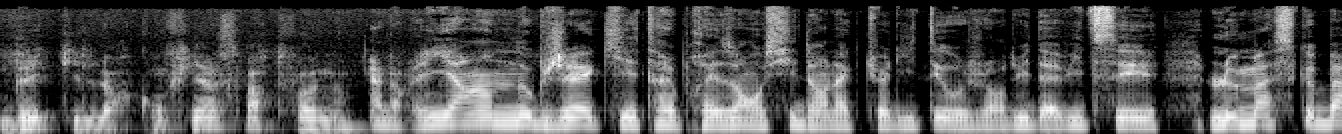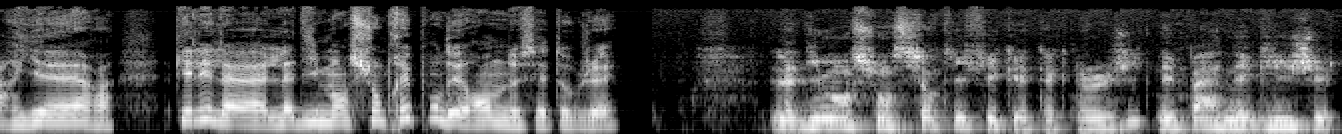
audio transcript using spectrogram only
dès qu'ils leur confient un smartphone. Alors, il y a un objet qui est très présent aussi dans l'actualité aujourd'hui, David, c'est le masque barrière. Quelle est la, la dimension prépondérante de cet objet? La dimension scientifique et technologique n'est pas à négliger,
